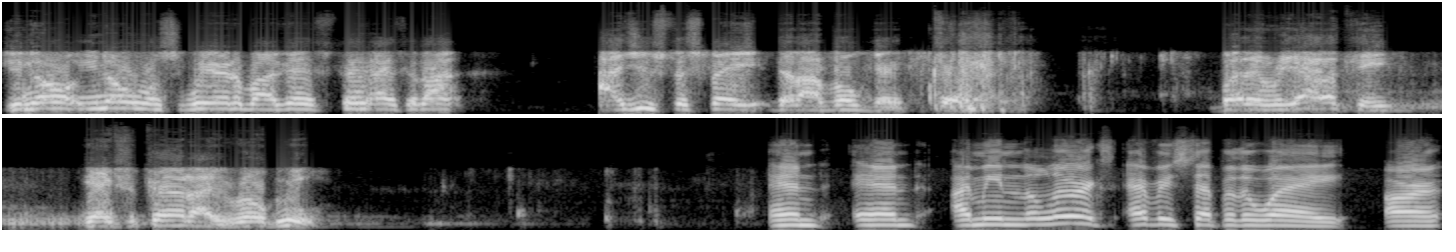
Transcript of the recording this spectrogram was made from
you know, you know what's weird about Gangsta's Paradise? And I, I used to say that I wrote Paradise, but in reality, Gangsta's Paradise wrote me. And and I mean the lyrics every step of the way are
